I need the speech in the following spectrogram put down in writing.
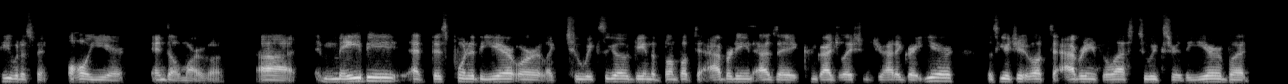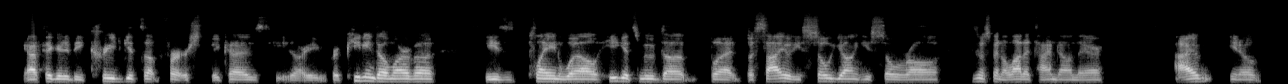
he would have spent all year in Delmarva. Uh, maybe at this point of the year or like two weeks ago, getting the bump up to Aberdeen as a congratulations, you had a great year. Let's get you up to Aberdeen for the last two weeks of the year. But I figured it'd be Creed gets up first because he's already repeating Delmarva. He's playing well. He gets moved up, but Basallo, he's so young, he's so raw. He's gonna spend a lot of time down there. I, you know,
